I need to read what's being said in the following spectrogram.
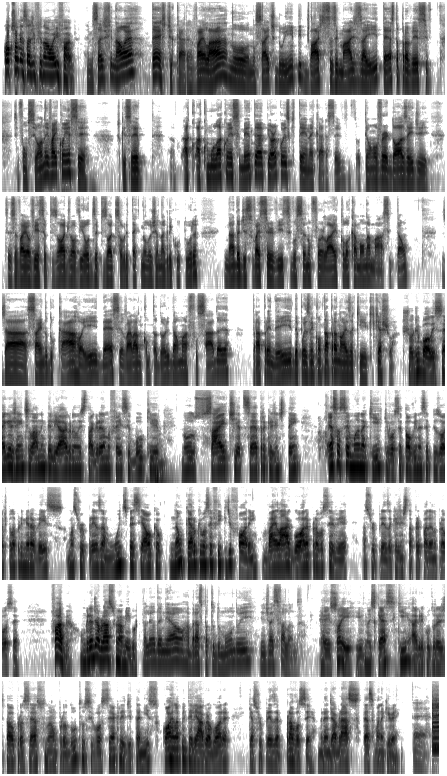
Qual que é a sua mensagem final aí, Fábio? A mensagem final é teste, cara. Vai lá no, no site do INPE, baixa essas imagens aí, testa para ver se, se funciona e vai conhecer. Acho que você acumular conhecimento é a pior coisa que tem, né, cara? Você tem uma overdose aí de você vai ouvir esse episódio, vai ouvir outros episódios sobre tecnologia na agricultura. Nada disso vai servir se você não for lá e colocar a mão na massa. Então, já saindo do carro aí, desce, vai lá no computador e dá uma fuçada para aprender e depois vem contar para nós aqui o que, que achou. Show de bola. E segue a gente lá no Inteliagro, no Instagram, no Facebook, no site, etc, que a gente tem essa semana aqui, que você está ouvindo esse episódio pela primeira vez, uma surpresa muito especial que eu não quero que você fique de fora, hein? Vai lá agora para você ver a surpresa que a gente está preparando para você. Fábio, um grande abraço, meu amigo. Valeu, Daniel. Um abraço para todo mundo e a gente vai se falando. É isso aí. E não esquece que a agricultura digital é um processo, não é um produto. Se você acredita nisso, corre lá para o Inteliagro agora, que a surpresa é para você. Um grande abraço. Até semana que vem. Até.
